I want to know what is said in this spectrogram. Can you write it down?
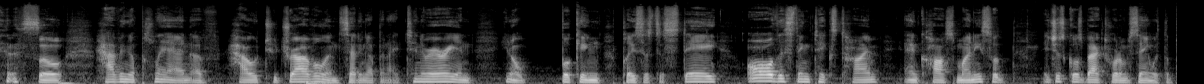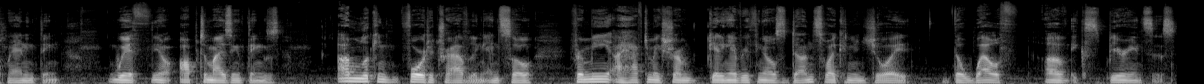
so having a plan of how to travel and setting up an itinerary and, you know, booking places to stay, all this thing takes time and costs money. So it just goes back to what I'm saying with the planning thing, with, you know, optimizing things. I'm looking forward to traveling. And so for me, I have to make sure I'm getting everything else done so I can enjoy the wealth of experiences.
